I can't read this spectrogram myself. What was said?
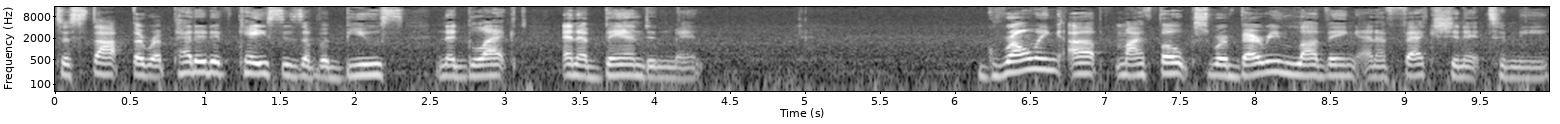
to stop the repetitive cases of abuse, neglect, and abandonment. Growing up, my folks were very loving and affectionate to me,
